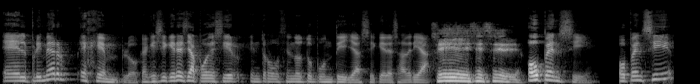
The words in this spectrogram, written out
El primer ejemplo, que aquí si quieres ya puedes ir introduciendo tu puntilla, si quieres, Adrián. Sí, sí, sí. OpenSea. OpenSea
